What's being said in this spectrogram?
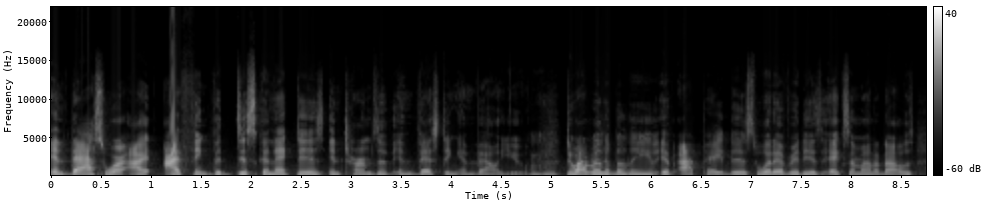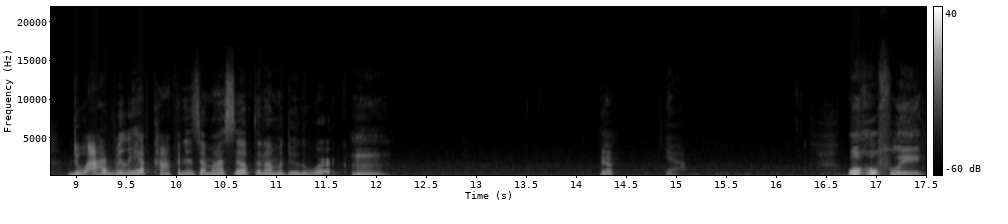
And that's where I, I think the disconnect is in terms of investing in value. Do I really believe if I pay this, whatever it is, X amount of dollars, do I really have confidence in myself that I'm going to do the work? Mm. Yeah. Yeah. Well, hopefully,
